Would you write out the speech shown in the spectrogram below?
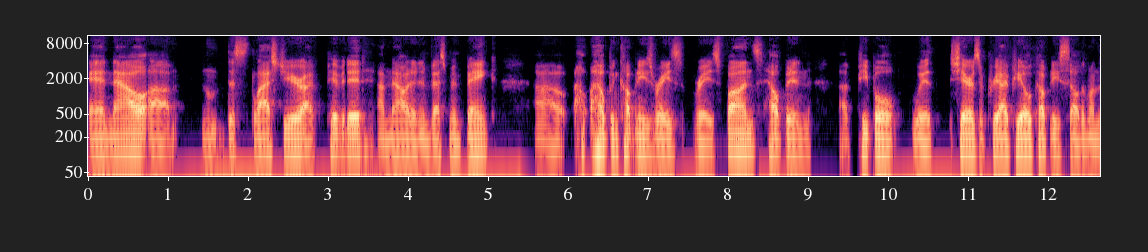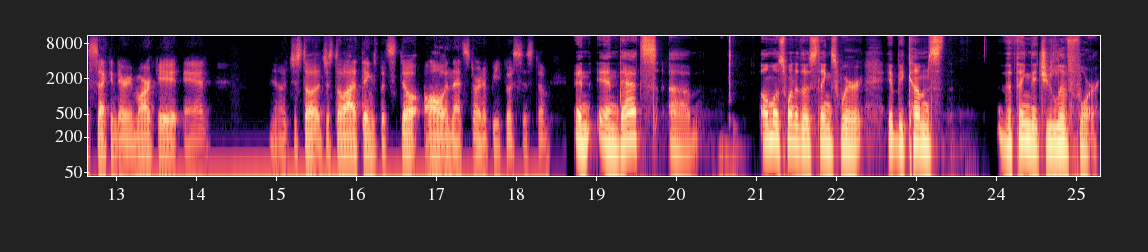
And now, um, this last year, I've pivoted. I'm now at an investment bank, uh, helping companies raise raise funds, helping uh, people with shares of pre-IPO companies, sell them on the secondary market, and you know just a, just a lot of things, but still all in that startup ecosystem. And and that's um, almost one of those things where it becomes the thing that you live for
